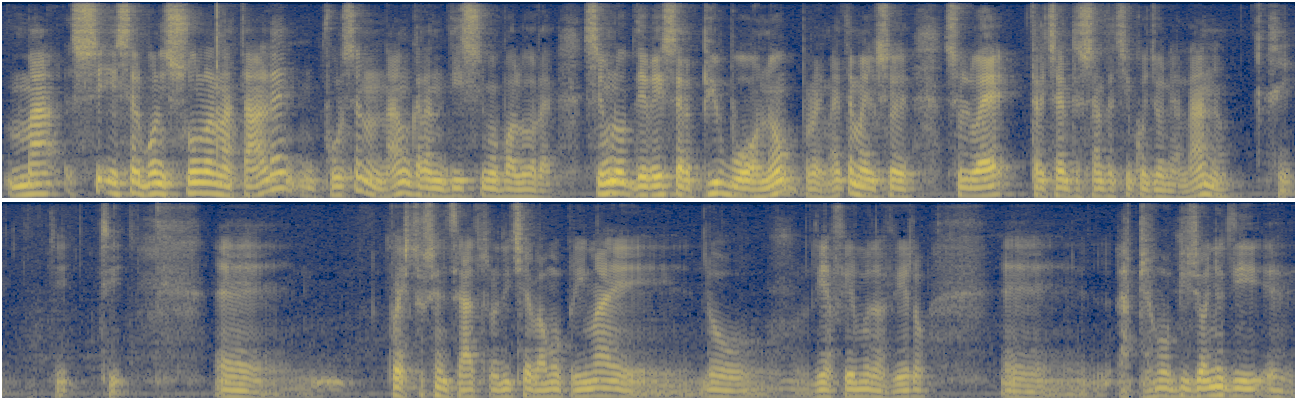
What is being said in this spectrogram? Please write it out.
ma essere buoni solo a Natale forse non ha un grandissimo valore. Se uno deve essere più buono, probabilmente meglio se, se lo è 365 giorni all'anno. Sì, sì, sì. Eh, questo senz'altro lo dicevamo prima e lo riaffermo davvero. Eh, abbiamo bisogno di eh,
